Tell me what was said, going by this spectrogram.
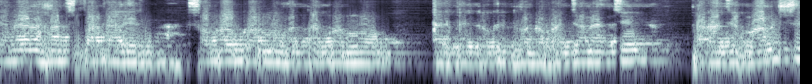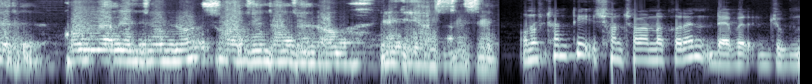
জেনারেল হাসপাতালের সকল কর্মকর্তা ধন্যবাদ তারা যে মানুষের কল্যাণের জন্য, সহযোগিতার জন্য এগিয়ে আসতেছে। অনুষ্ঠানটি সঞ্চালনা করেন ড্যাবের যুগ্ম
